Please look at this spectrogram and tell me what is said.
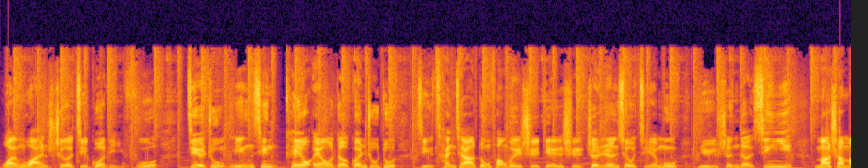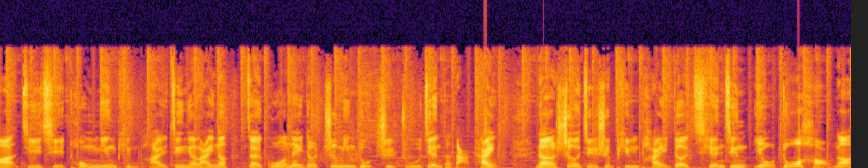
婉婉设计过礼服。借助明星 KOL 的关注度及参加东方卫视电视真人秀节目《女神的新衣》，玛莎玛及其同名品牌近年来呢，在国内的知名度是逐渐的打开。那设计师品牌的前景有多好呢？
